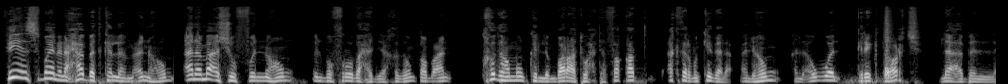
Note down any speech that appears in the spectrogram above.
في اسمين أنا حاب أتكلم عنهم أنا ما أشوف إنهم المفروض أحد ياخذهم. طبعا خذهم ممكن لمباراة واحدة فقط أكثر من كذا لا. اللي هم الأول جريج دورتش لاعب ال-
